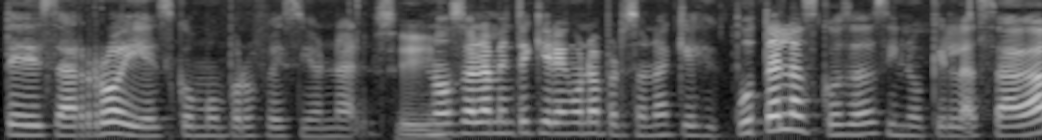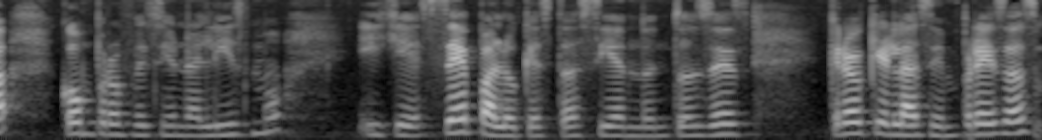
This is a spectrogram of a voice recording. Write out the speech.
te desarrolles como profesional. Sí. No solamente quieren una persona que ejecute las cosas, sino que las haga con profesionalismo y que sepa lo que está haciendo. Entonces, creo que las empresas,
